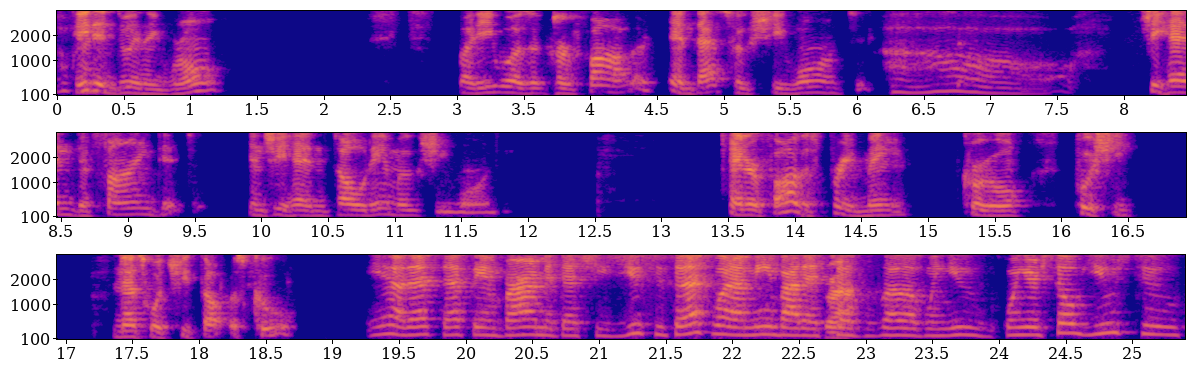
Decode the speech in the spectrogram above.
Okay. He didn't do anything wrong. But he wasn't her father, and that's who she wanted. Oh. She hadn't defined it, and she hadn't told him who she wanted. And her father's pretty mean, cruel, pushy, and that's what she thought was cool. Yeah, that's that's the environment that she's used to. So that's what I mean by that Right. self love. When you when you're so used to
